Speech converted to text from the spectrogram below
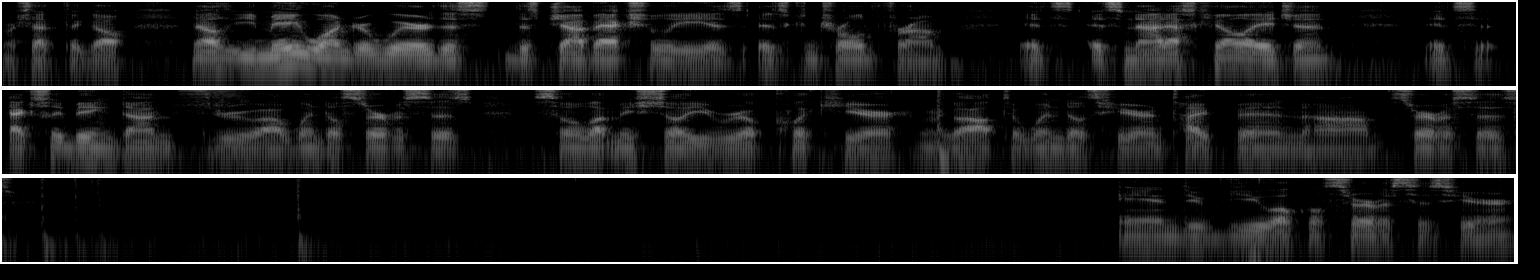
we're set to go. Now you may wonder where this this job actually is is controlled from. It's it's not SQL agent. It's actually being done through uh, Windows services. So let me show you real quick here. I'm gonna go out to Windows here and type in um, services. And do view local services here.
